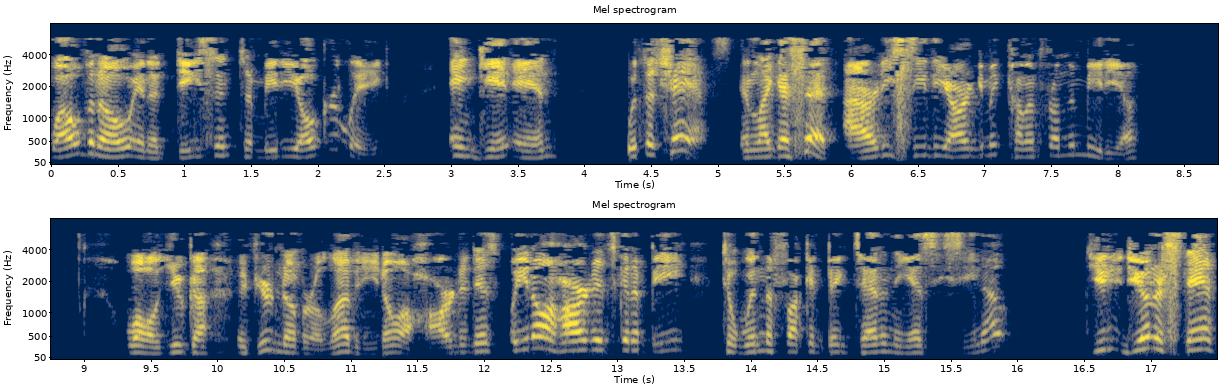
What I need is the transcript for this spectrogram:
12 and 0 in a decent to mediocre league and get in with a chance. And like I said, I already see the argument coming from the media. Well, you got, if you're number 11, you know how hard it is? Well, you know how hard it's going to be to win the fucking Big Ten and the SEC now? Do you, do you understand?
